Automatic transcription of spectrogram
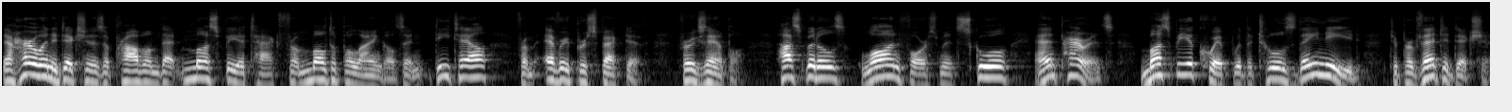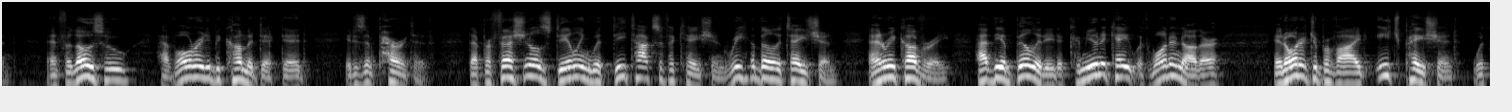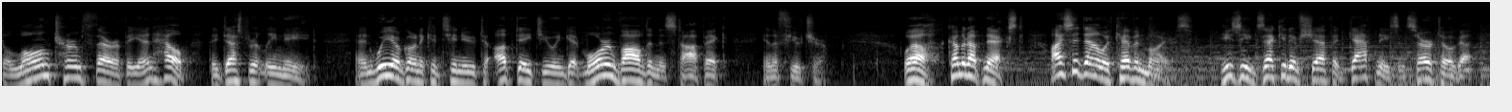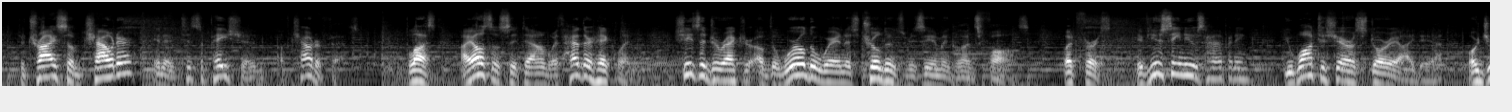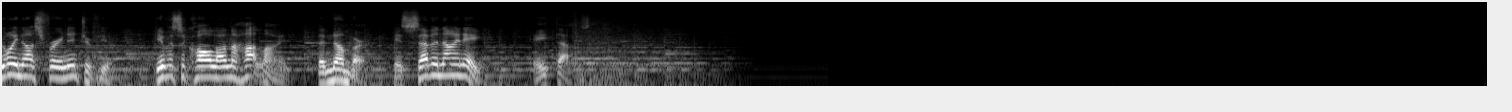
Now, heroin addiction is a problem that must be attacked from multiple angles and detail from every perspective. For example, hospitals, law enforcement, school, and parents must be equipped with the tools they need to prevent addiction. And for those who have already become addicted, it is imperative that professionals dealing with detoxification, rehabilitation, and recovery have the ability to communicate with one another in order to provide each patient with the long term therapy and help they desperately need. And we are going to continue to update you and get more involved in this topic in the future. Well, coming up next, I sit down with Kevin Myers. He's the executive chef at Gaffney's in Saratoga to try some chowder in anticipation of Chowderfest. Plus, I also sit down with Heather Hicklin. She's the director of the World Awareness Children's Museum in Glens Falls. But first, if you see news happening, you want to share a story idea, or join us for an interview, give us a call on the hotline. The number is 798 8000.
